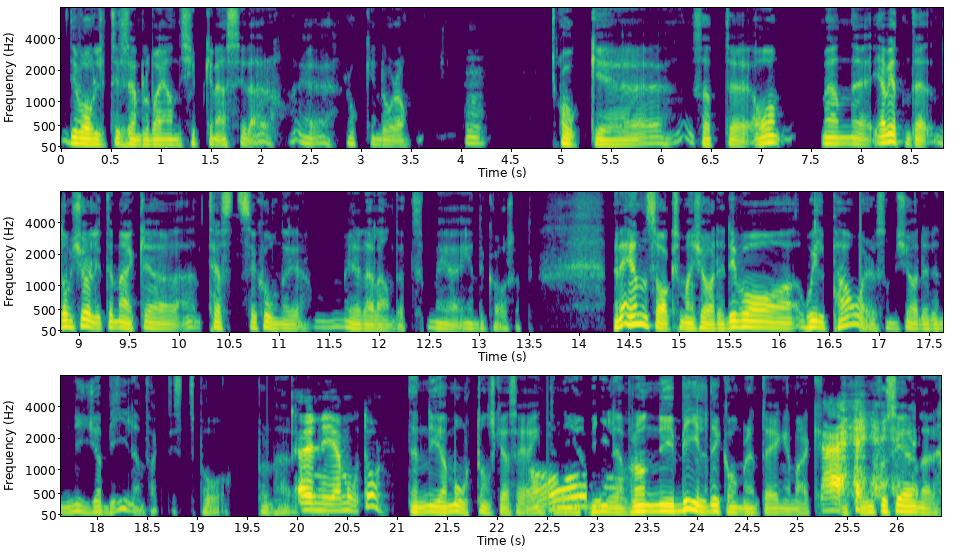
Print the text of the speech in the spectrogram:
det var väl till exempel bara en Chip Ganassi där, eh, rocken då. då. Mm. Och eh, så att, eh, ja, men eh, jag vet inte, de kör lite märkliga testsessioner i det där landet med Indycar. Men en sak som man körde, det var Will Power som körde den nya bilen faktiskt på, på den här. Är det nya motorn? Den nya motorn ska jag säga, inte Åh. nya bilen. För någon ny bil, det kommer inte Engelmark. Vi Nej, får se den där.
